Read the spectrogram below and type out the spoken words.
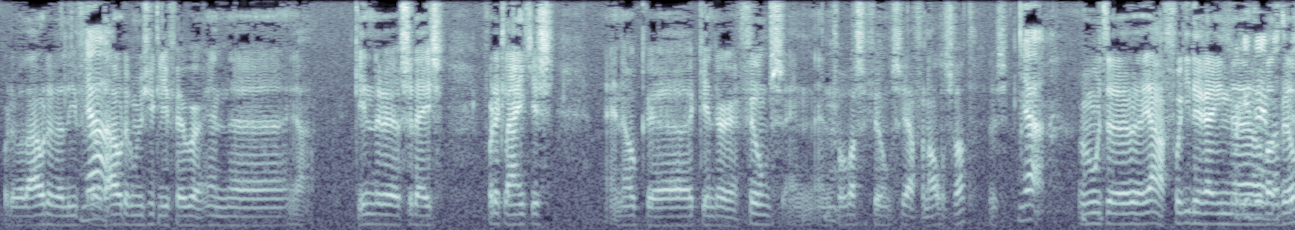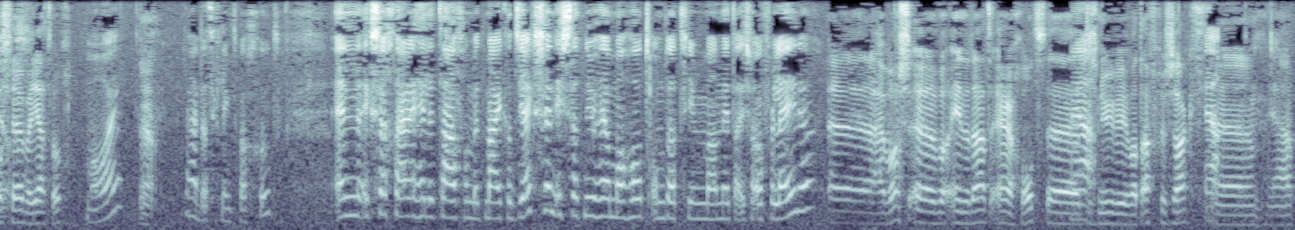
voor de wat oudere, Ja. de oudere muziekliefhebber. En ja, kinderen, cd's voor de kleintjes. En ook kinderfilms en, en volwassen films. Ja, van alles wat. Dus ja, we moeten ja, voor iedereen, Voor iedereen wat, wat wils. hebben. Ja, toch? mooi. Ja. Ja, dat klinkt wel goed. En ik zag daar een hele tafel met Michael Jackson. Is dat nu helemaal hot omdat die man net is overleden? Eh, hij was eh, inderdaad erg hot. Eh, Ja. Het is nu weer wat afgezakt. Ja. Ja.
